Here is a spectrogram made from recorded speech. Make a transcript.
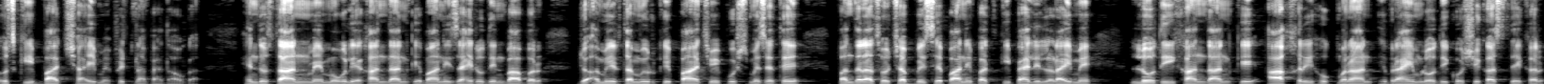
उसकी बादशाही में फितना पैदा होगा। हिंदुस्तान में मुगलिया ख़ानदान के बानी जहीरुद्दीन बाबर जो अमीर तमीर की पाँचवीं पुष्ट में से थे 1526 से पानीपत की पहली लड़ाई में लोधी ख़ानदान के आखिरी हुक्मरान इब्राहिम लोधी को शिकस्त देकर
